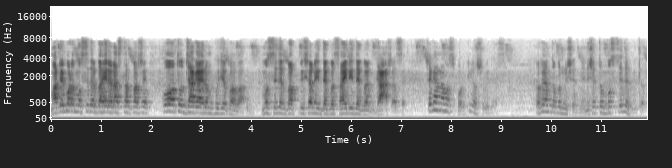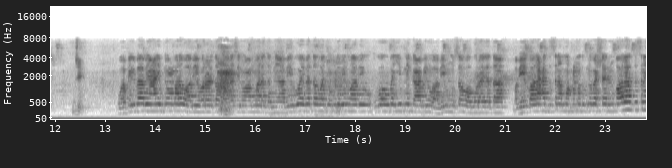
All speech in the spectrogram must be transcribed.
মাঠে পড়ো, মসজিদের বাইরে রাস্তার পাশে কত জায়গা এরকম খুঁজে পাবা। মসজিদের পিছনেই দেখবে সাইডে দেখবে, ঘাস আছে। সেখানে নামাজ পড়ো, কি অসুবিধা আছে? ওখানে তখন নিষেধ নেই। নিষেধ তো মসজিদের ভিতরে। জি। وفي الباب عن ابن عمر وابي هريره وانس وعمارة بن ابي رويبة وجندب وابي وابي بن كعب وابي موسى وابو هريرة وبه قال حدثنا محمد بن بشار قال حدثنا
